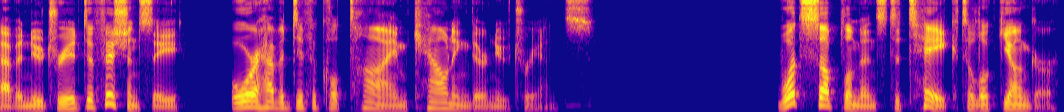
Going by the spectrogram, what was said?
have a nutrient deficiency, or have a difficult time counting their nutrients. What supplements to take to look younger?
